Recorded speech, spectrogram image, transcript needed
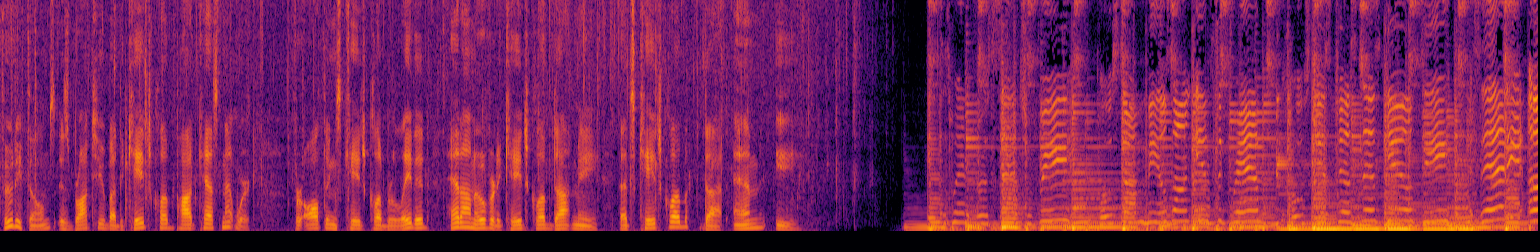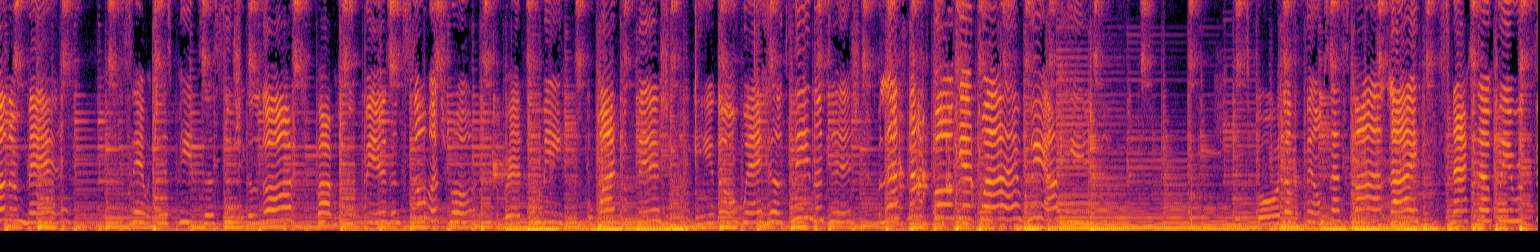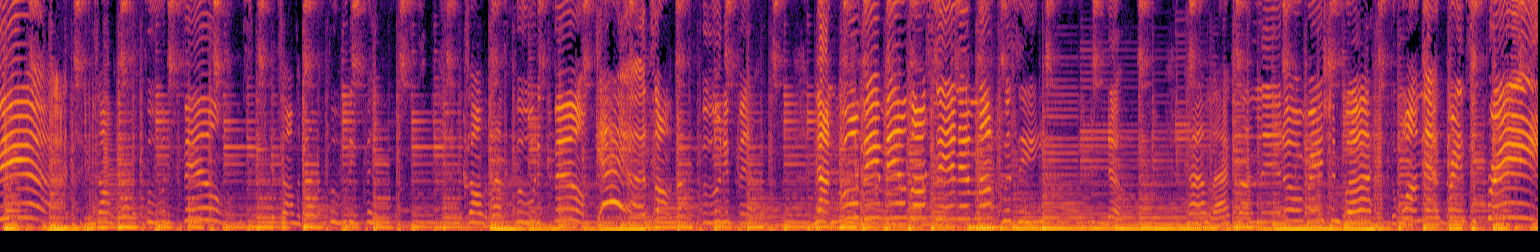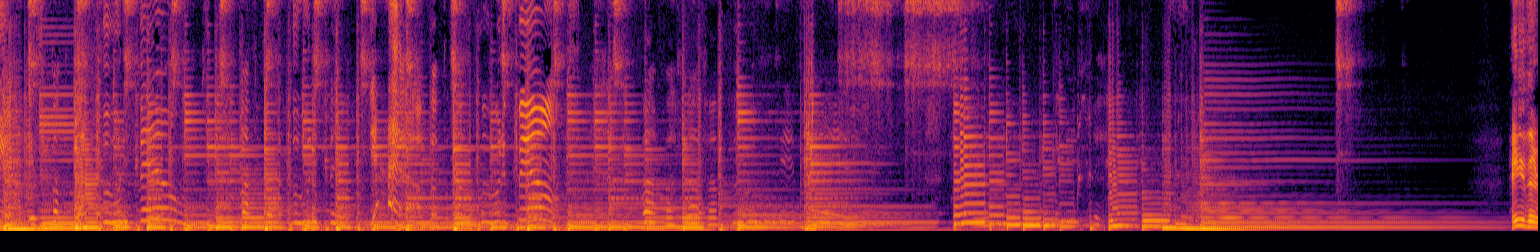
Foodie Films is brought to you by the Cage Club Podcast Network. For all things Cage Club related, head on over to cageclub.me. That's cageclub.me.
